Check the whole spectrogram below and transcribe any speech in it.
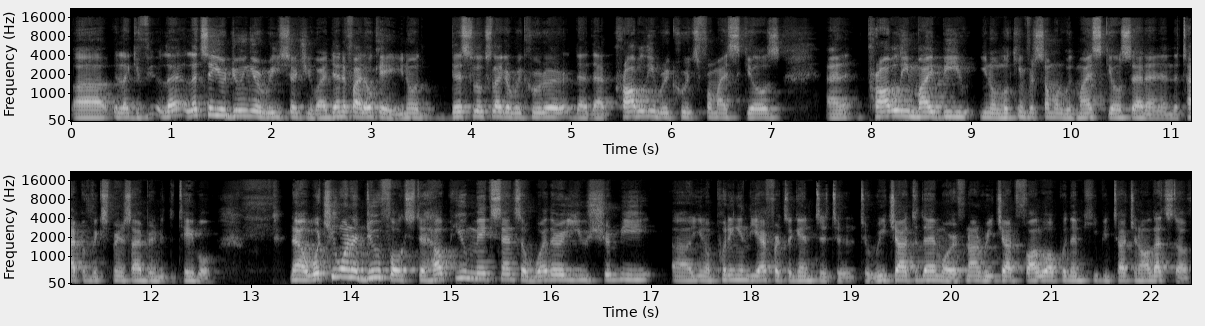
Uh, like if let, let's say you're doing your research, you've identified, okay, you know, this looks like a recruiter that that probably recruits for my skills and probably might be you know looking for someone with my skill set and, and the type of experience I bring to the table. Now, what you want to do, folks, to help you make sense of whether you should be uh, you know putting in the efforts again to, to to reach out to them, or if not reach out, follow up with them, keep in touch, and all that stuff.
